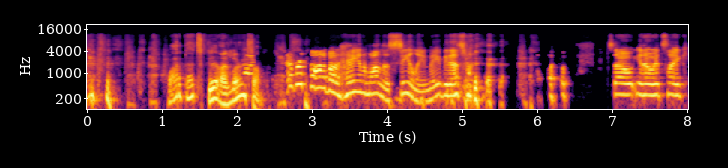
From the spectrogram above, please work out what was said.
wow, that's good. I learned something. Never thought about hanging them on the ceiling. Maybe that's what. so you know, it's like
